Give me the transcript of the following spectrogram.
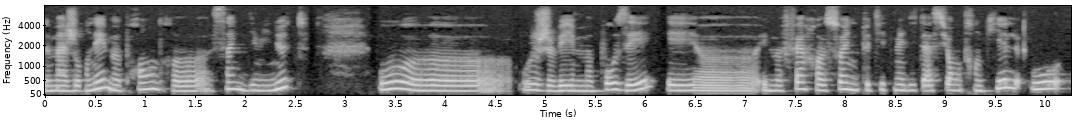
de ma journée, me prendre 5-10 euh, minutes où, où je vais me poser et, et me faire soit une petite méditation tranquille ou,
